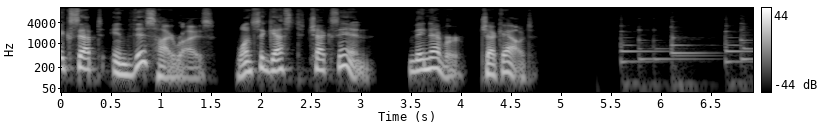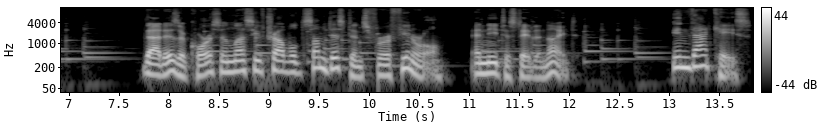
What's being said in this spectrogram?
Except in this high rise, once a guest checks in, they never check out. That is, of course, unless you've traveled some distance for a funeral and need to stay the night. In that case,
